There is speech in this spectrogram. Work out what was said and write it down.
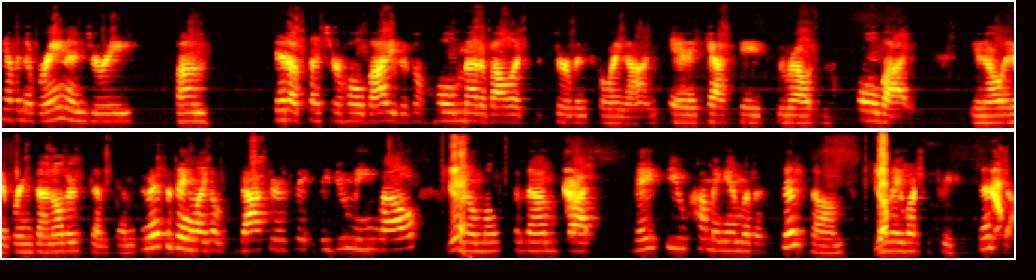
having a brain injury, um, it upsets your whole body. There's a whole metabolic disturbance going on, and it cascades throughout your whole body. You know, and it brings on other symptoms. And that's the thing. Like uh, doctors, they they do mean well. Yeah. You know, most of them, but they see you coming in with a symptom, Yep. so they want to treat the symptom.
